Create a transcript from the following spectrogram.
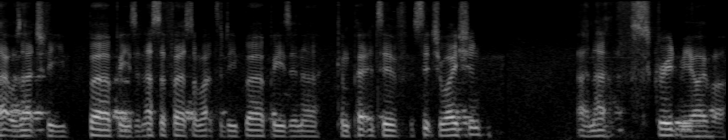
that was actually burpees, and that's the first time I had to do burpees in a competitive situation, and that screwed me over.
